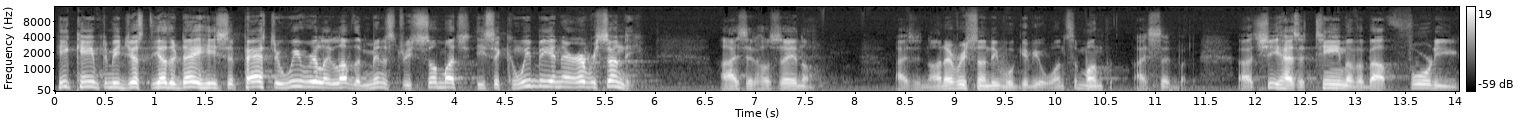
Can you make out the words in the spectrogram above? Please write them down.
he came to me just the other day. He said, Pastor, we really love the ministry so much. He said, Can we be in there every Sunday? I said, Jose, no. I said, Not every Sunday. We'll give you once a month. I said, But uh, she has a team of about 40,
